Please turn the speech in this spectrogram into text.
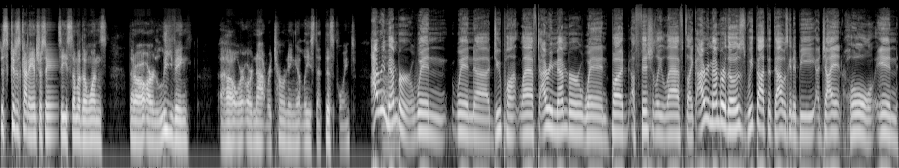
just just kind of interesting to see some of the ones that are, are leaving uh, or or not returning at least at this point. I remember um, when when uh, Dupont left. I remember when Bud officially left. Like I remember those. We thought that that was going to be a giant hole in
